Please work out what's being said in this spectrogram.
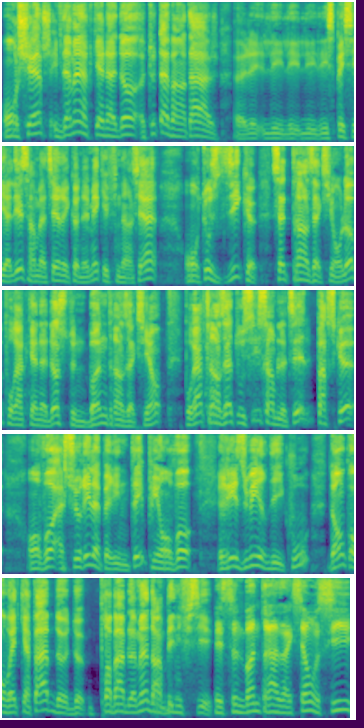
on cherche évidemment Air Canada a tout avantage euh, les, les, les, les spécialistes en matière économique et financière ont tous dit que cette transaction là pour Air Canada c'est une bonne transaction pour Air Transat aussi semble-t-il parce que on va assurer la pérennité puis on va réduire des coûts donc, on va être capable de, de probablement d'en bénéficier. Et c'est une bonne transaction aussi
